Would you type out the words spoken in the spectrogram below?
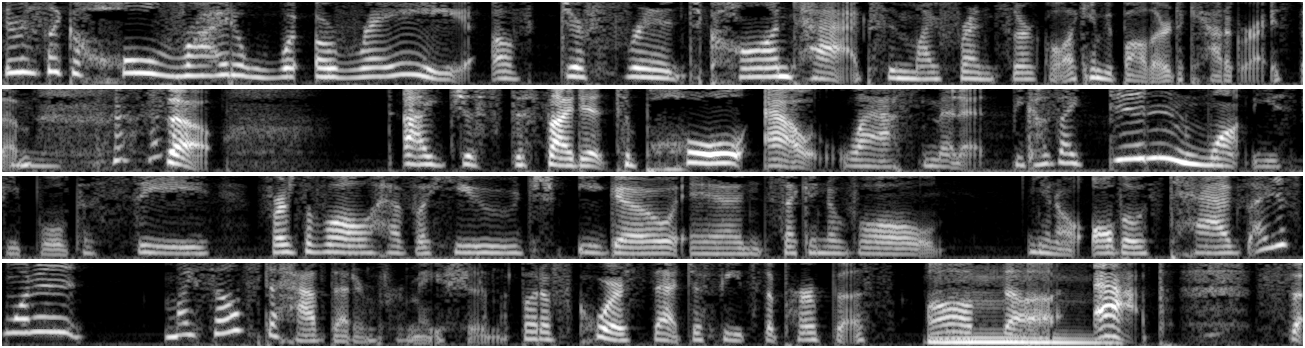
there's like a whole wide array of different contacts in my friend circle. I can't be bothered to categorize them. Mm. so, I just decided to pull out last minute because I didn't want these people to see, first of all, have a huge ego, and second of all, you know, all those tags. I just wanted myself to have that information. But of course, that defeats the purpose of mm. the app. So,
